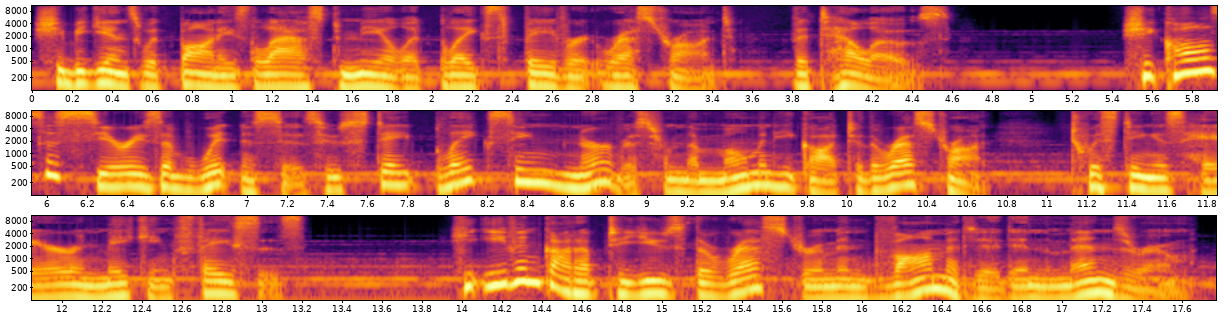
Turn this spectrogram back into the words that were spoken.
She begins with Bonnie's last meal at Blake's favorite restaurant, Vitello's. She calls a series of witnesses who state Blake seemed nervous from the moment he got to the restaurant, twisting his hair and making faces. He even got up to use the restroom and vomited in the men's room.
